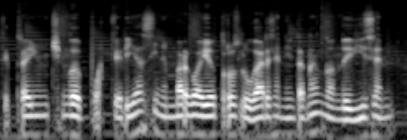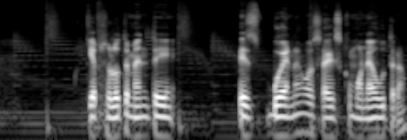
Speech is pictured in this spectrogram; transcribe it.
que trae un chingo de porquería. Sin embargo, hay otros lugares en internet donde dicen que absolutamente es buena, o sea, es como neutra.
